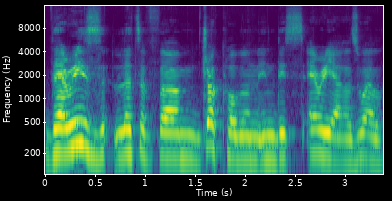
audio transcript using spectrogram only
there is lots of um, drug problem in this area as well.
